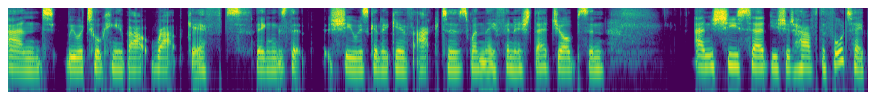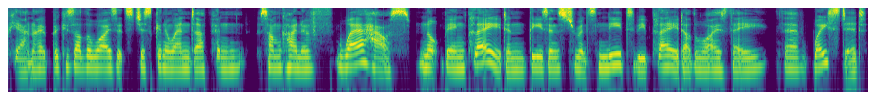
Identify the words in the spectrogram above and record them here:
and we were talking about wrap gifts, things that she was going to give actors when they finished their jobs. And and she said, You should have the forte piano because otherwise it's just going to end up in some kind of warehouse not being played. And these instruments need to be played, otherwise they, they're wasted.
